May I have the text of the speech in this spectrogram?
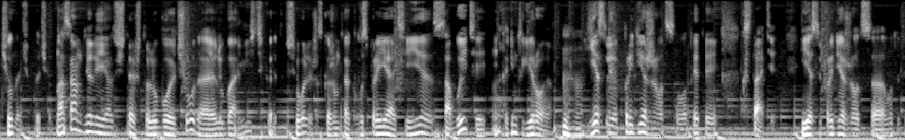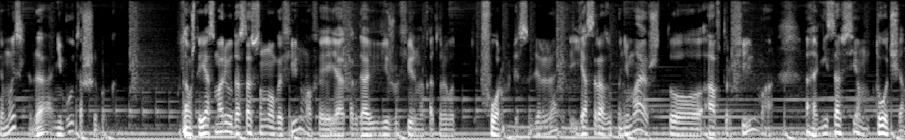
Чудо, чудо, чудо. На самом деле я считаю, что любое чудо, любая мистика, это всего лишь, скажем так, восприятие событий каким-то героем. Угу. Если придерживаться вот этой, кстати, если придерживаться вот этой мысли, да, не будет ошибок. Потому что я смотрю достаточно много фильмов, и я когда вижу фильмы, которые вот форм, без содержания, я сразу понимаю, что автор фильма э, не совсем точен.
